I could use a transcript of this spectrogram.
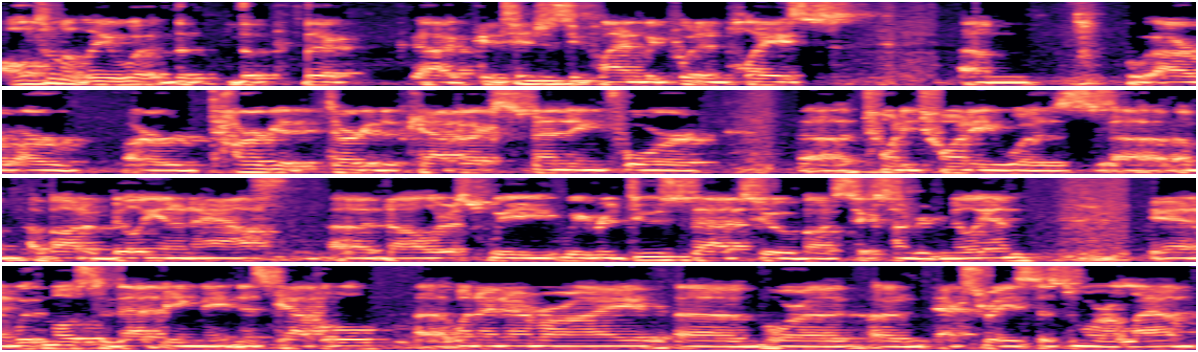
ultimately, the the, the uh, contingency plan we put in place um, our, our, our target targeted capex spending for uh, 2020 was uh, about a billion and a half uh, dollars. We we reduced that to about 600 million, and with most of that being maintenance capital. Uh, when an MRI uh, or a, an X-ray system or a lab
